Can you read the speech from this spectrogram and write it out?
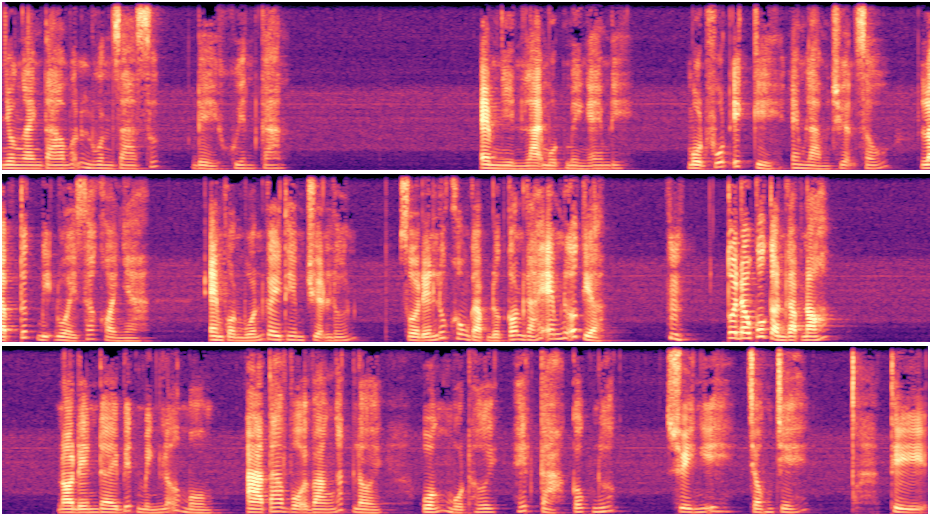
nhưng anh ta vẫn luôn ra sức để khuyên can. Em nhìn lại một mình em đi. Một phút ích kỷ em làm chuyện xấu, lập tức bị đuổi ra khỏi nhà. Em còn muốn gây thêm chuyện lớn, rồi đến lúc không gặp được con gái em nữa kìa. Hừm, tôi đâu có cần gặp nó. Nói đến đây biết mình lỡ mồm, à ta vội vàng ngắt lời, uống một hơi hết cả cốc nước. Suy nghĩ, chống chế. Thì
